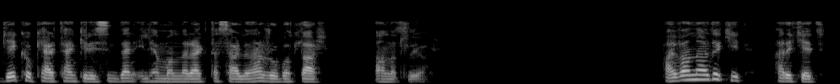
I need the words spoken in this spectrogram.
gecko kertenkelesinden ilham alınarak tasarlanan robotlar anlatılıyor. Hayvanlardaki hareket,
